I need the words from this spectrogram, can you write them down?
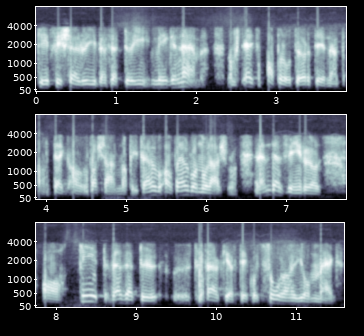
képviselői, vezetői még nem. Na most egy apró történet a, teg, a vasárnapi fel, a felvonulásról, rendezvényről. A két vezető felkérték, hogy szólaljon meg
